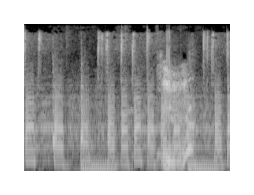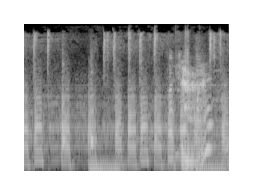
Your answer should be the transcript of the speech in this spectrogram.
Hmm? Hmm?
